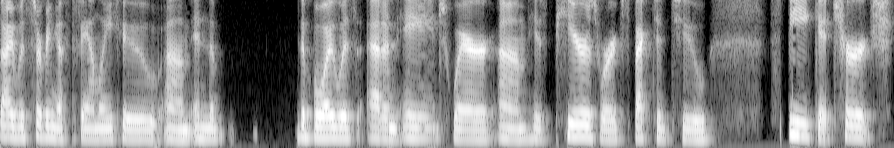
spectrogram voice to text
I was serving a family who um in the the boy was at an age where um, his peers were expected to speak at church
